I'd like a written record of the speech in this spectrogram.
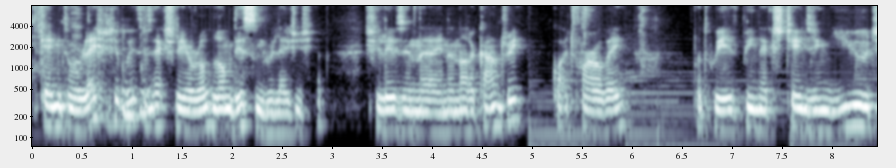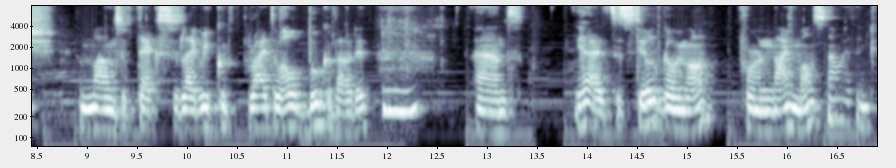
came into a relationship with is actually a long distance relationship. She lives in, uh, in another country, quite far away, but we've been exchanging huge amounts of texts. Like we could write a whole book about it. And yeah, it's, it's still going on for nine months now, I think.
